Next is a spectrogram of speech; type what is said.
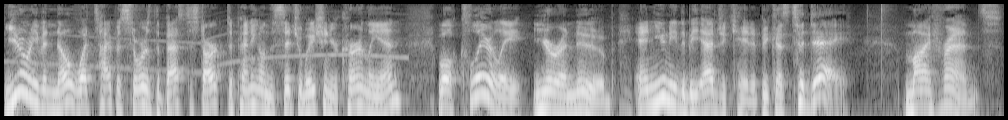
You don't even know what type of store is the best to start depending on the situation you're currently in? Well, clearly, you're a noob, and you need to be educated because today, my friends,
